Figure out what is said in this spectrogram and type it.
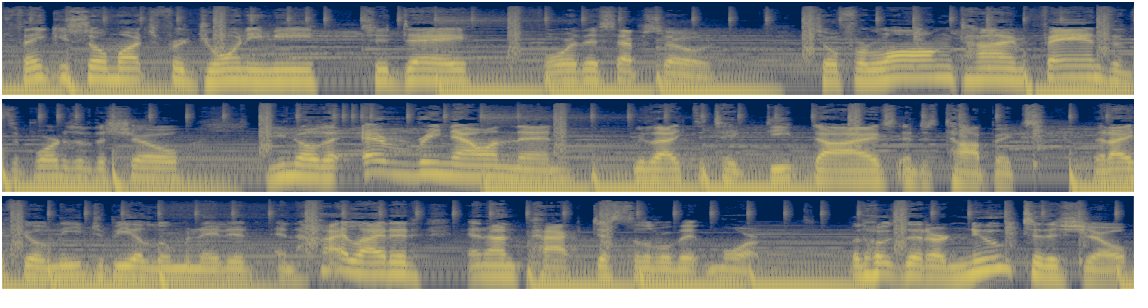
Thank you so much for joining me today for this episode. So, for longtime fans and supporters of the show, you know that every now and then we like to take deep dives into topics that I feel need to be illuminated and highlighted and unpacked just a little bit more. For those that are new to the show,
